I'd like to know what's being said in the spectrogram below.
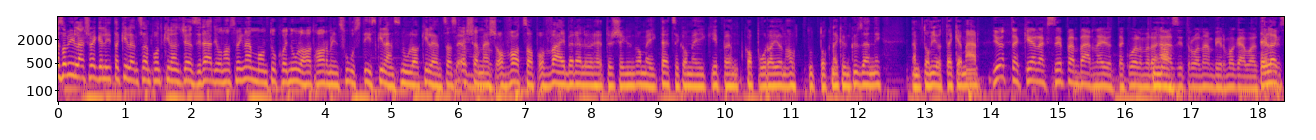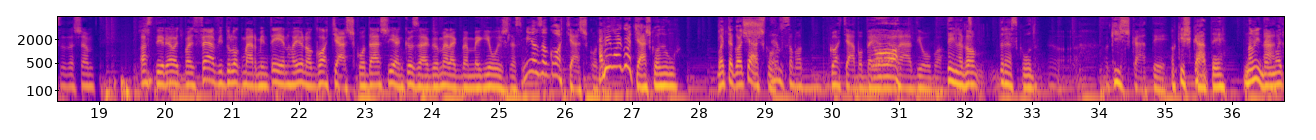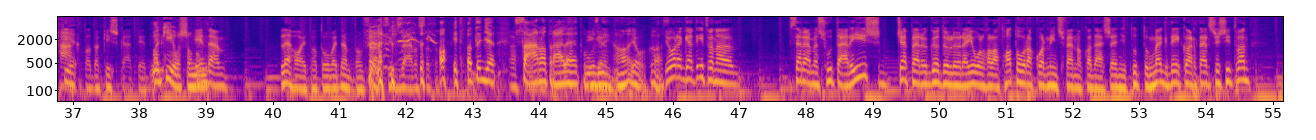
Ez a millás reggel itt a 9.9 Jazzy Rádión, azt még nem mondtuk, hogy 0630 20 10 909 az nem SMS, mondtuk. a WhatsApp, a Viber elérhetőségünk, amelyik tetszik, amelyik éppen kapóra jön, ott tudtok nekünk üzenni. Nem tudom, jöttek-e már? Jöttek kérlek szépen, bár ne jöttek volna, mert a Na. házitról nem bír magával Tényleg? természetesen. Azt írja, hogy majd felvidulok már, mint én, ha jön a gatyáskodás, ilyen közelgő melegben még jó is lesz. Mi az a gatyáskodás? Hát mi majd gatyáskodunk. Vagy te gatyáskodsz? Nem szabad gatyába bejönni Oh! a rádióba. Tényleg a dress code, A kis KT. a kis KT. Na minden, Hát, majd, ki, a kis KT-t. majd kiosomom. Én nem. Lehajtható, vagy nem tudom, felcipzározható. Hát egy ilyen szárat rá lehet húzni. Igen. Aha, jó, klassz. Jó reggelt, itt van a szerelmes futár is, Cseperő Gödöllőre jól halad 6 órakor, nincs fennakadás, ennyit tudtunk meg, d is itt van,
